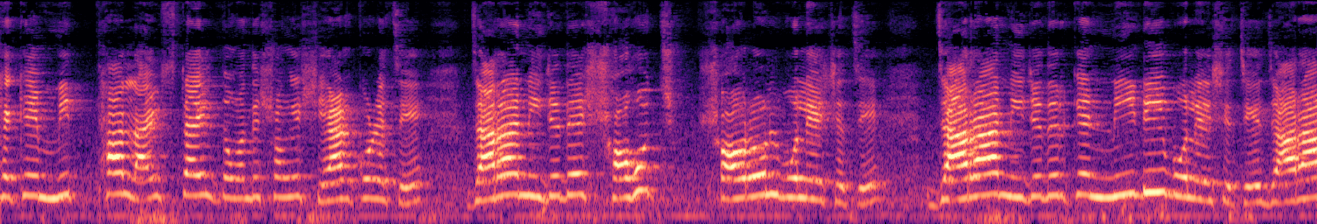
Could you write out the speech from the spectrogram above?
থেকে মিথ্যা লাইফস্টাইল তোমাদের সঙ্গে শেয়ার করেছে, যারা নিজেদের সহজ, সরল বলে এসেছে, যারা নিজেদেরকে নিডি বলে এসেছে, যারা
